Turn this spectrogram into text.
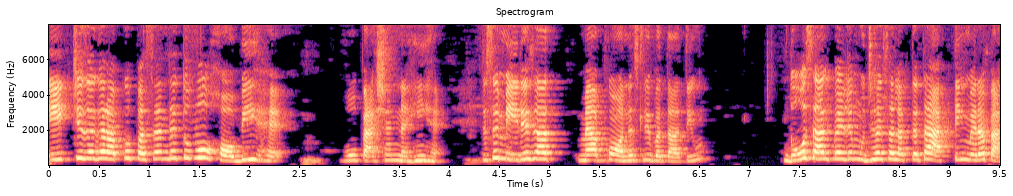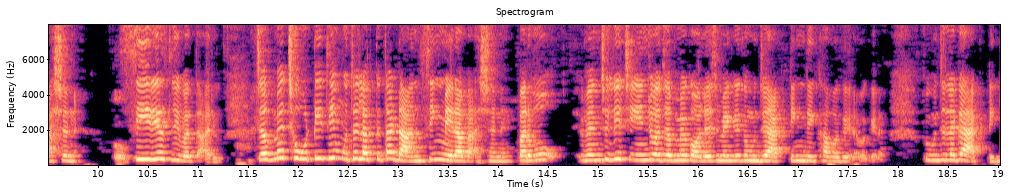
एक चीज़ अगर आपको पसंद है तो वो हॉबी है हम्म। वो पैशन नहीं है। जैसे मेरे साथ मैं आपको ऑनेस्टली बताती हूँ दो साल पहले मुझे ऐसा लगता था एक्टिंग मेरा पैशन है। सीरियसली बता रही हूँ। जब मैं छोटी थी मुझे लगता था डांसिंग मेरा पैशन है पर वो इवेंचुअली चेंज हुआ जब मैं कॉलेज में गई तो मुझे एक्टिंग देखा वगैरह वगैरह। तो मुझे लगा एक्टिंग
